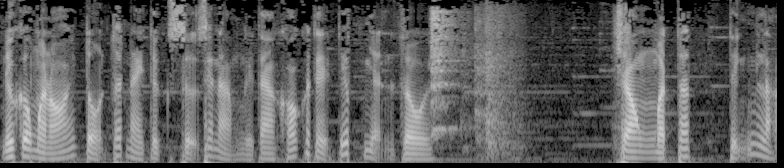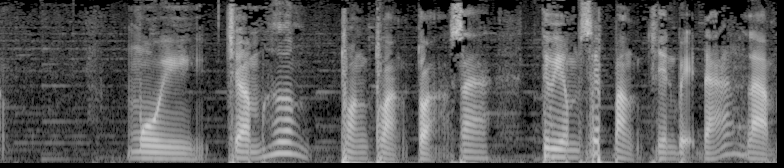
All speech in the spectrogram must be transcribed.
Nếu không mà nói, tổn thất này thực sự sẽ làm người ta khó có thể tiếp nhận rồi. Trong mật thất tĩnh lặng, mùi trầm hương thoang thoảng tỏa ra, tiêu viêm xếp bằng trên bệ đá làm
